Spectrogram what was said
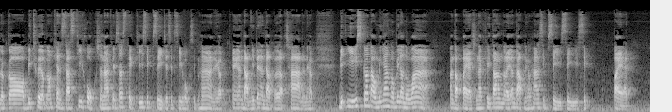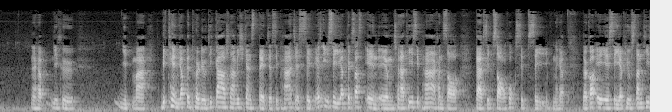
แล้วก็ Big 12เนาะแคนซัสที่ 6 ชนะเท็กซัสเทคที่ 14 74 65 นะครับไออันดับนี้เป็นอันดับระดับชาตินะครับ Big East ก็เดาไม่ยากเนาะวิลาโนวา อันดับ 8 ชนะเครตันไร้อันดับนะครับ54 48นะครับนี่คือหยิบมา Big Ten ครับเป็น Purdue ที่ 9 ชนะ Michigan State 75 70 SEC ครับ Texas A&M ชนะที่ 15 Arkansas 82 64นะครับแล้วก็ AAC ครับ Houston ที่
